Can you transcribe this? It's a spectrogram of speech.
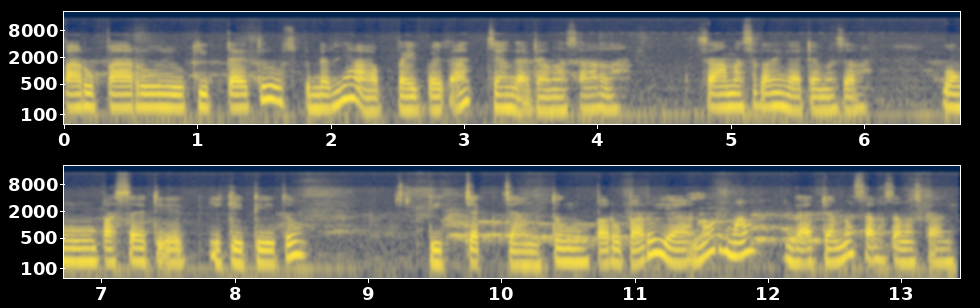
paru-paru kita itu sebenarnya baik-baik aja nggak ada masalah. Sama sekali nggak ada masalah. Wong pas saya di IGD itu dicek jantung paru-paru ya normal nggak ada masalah sama sekali.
